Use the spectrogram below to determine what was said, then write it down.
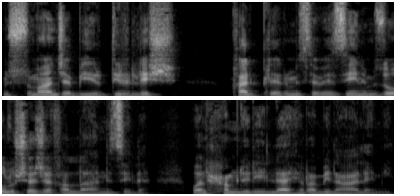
Müslümanca bir diriliş kalplerimize ve zihnimize oluşacak Allah'ın izniyle. Velhamdülillahi Rabbil Alemin.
